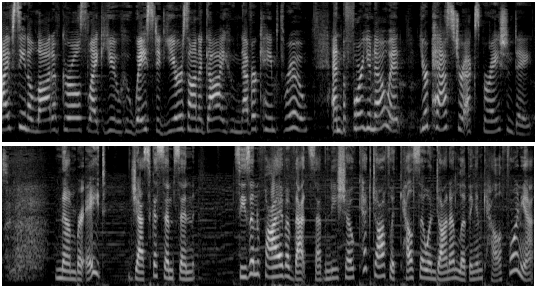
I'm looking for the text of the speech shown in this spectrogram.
I've seen a lot of girls like you who wasted years on a guy who never came through, and before you know it, you're past your expiration date. Number 8. Jessica Simpson. Season 5 of that 70s show kicked off with Kelso and Donna living in California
